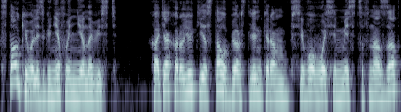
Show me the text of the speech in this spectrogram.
сталкивались гнев и ненависть. Хотя Харуюки стал бёрстлинкером всего 8 месяцев назад,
